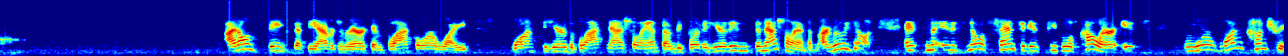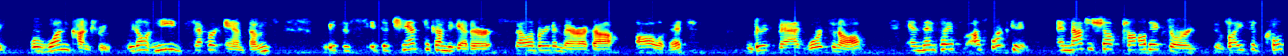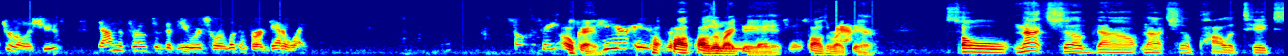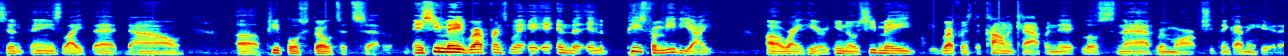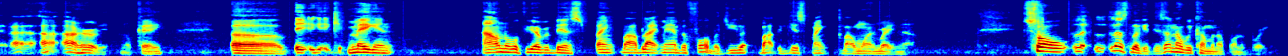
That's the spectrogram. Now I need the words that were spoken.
I don't think that the average American, black or white, wants to hear the black national anthem before they hear the, the national anthem. I really don't. And it's, and it's no offense against people of color. It's we're one country. We're one country. We don't need separate anthems. It's a, it's a chance to come together, celebrate America, all of it, good, bad, warts and all, and then play a sports game, and not to shove politics or divisive cultural issues down the throats of the viewers who are looking for a getaway. So see, Okay. here is Pa- pa- pause it right there, Ed. Pause it right there. So, not shove down, not shove politics and things like that down uh, people's throats, etc. And she made reference when- i- i- in the in the piece from Mediaite uh, right here. You know, she made reference to Colin Kaepernick, little snap remark. She think I didn't hear that. I I, I heard it. Okay, uh, it, it, Megyn. I don't know if you ever been spanked by a black man before, but you about to get spanked by one right now. So let, let's look at this. I know we're coming up on the break,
